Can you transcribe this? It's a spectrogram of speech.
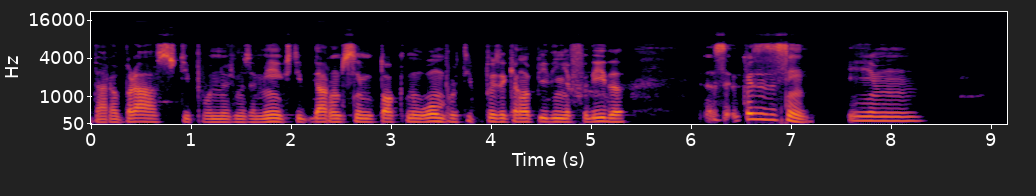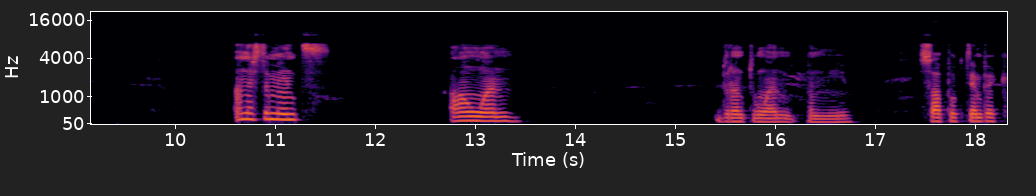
dar abraços, tipo, nos meus amigos, tipo, dar um sim toque no ombro, tipo, depois aquela piadinha fodida, coisas assim. E honestamente, há um ano, durante um ano de pandemia, só há pouco tempo é que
